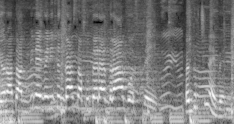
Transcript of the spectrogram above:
Ionatan, bine ai venit în casa Puterea Dragostei. Pentru cine ai venit?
